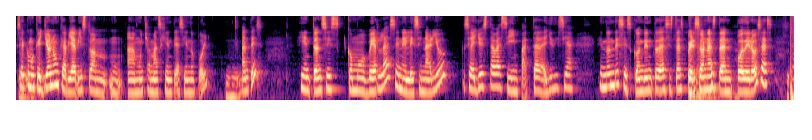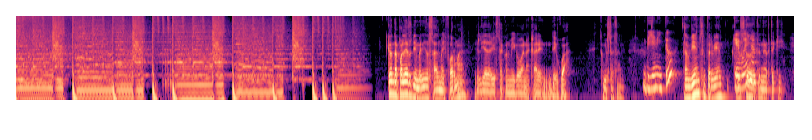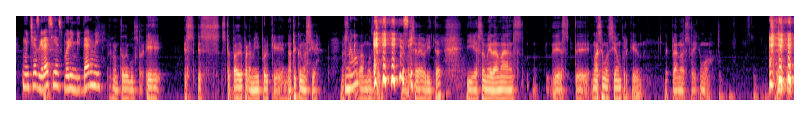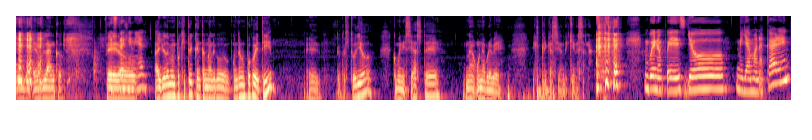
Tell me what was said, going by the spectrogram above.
O sea, como que yo nunca había visto a, a mucha más gente haciendo pole antes. Y entonces, como verlas en el escenario, o sea, yo estaba así impactada. Yo decía, ¿en dónde se esconden todas estas personas tan poderosas? ¿Qué onda, Polers? Bienvenidos a Alma y Forma. El día de hoy está conmigo Ana Karen de Gua. ¿Cómo estás, Ana? Bien, ¿y tú? También, súper bien. Qué gusto bueno. de tenerte aquí. Muchas gracias por invitarme. Con todo gusto. Eh, es, es, está padre para mí porque no te conocía. Nos ¿No? acabamos de conocer ahorita. Y eso me da más, este, más emoción porque de plano estoy como en, en- en blanco. Pero Está genial. ayúdame un poquito y cuéntame algo, cuéntame un poco de ti, eh, de tu estudio, cómo iniciaste, una, una breve explicación de quién es Ana. Bueno, pues yo me llamo Ana Karen,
